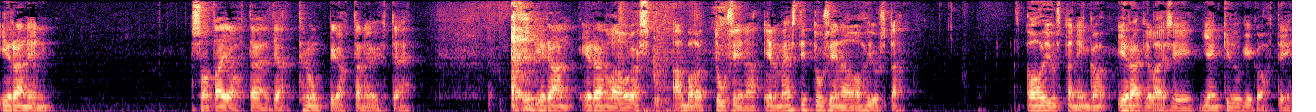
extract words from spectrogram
Iranin sotajohtajat ja Trump ottanut yhteen. Iran, Iran laukas about tusina, ilmeisesti tusina ohjusta, ohjusta niin irakilaisia jenkkitukikohtia.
